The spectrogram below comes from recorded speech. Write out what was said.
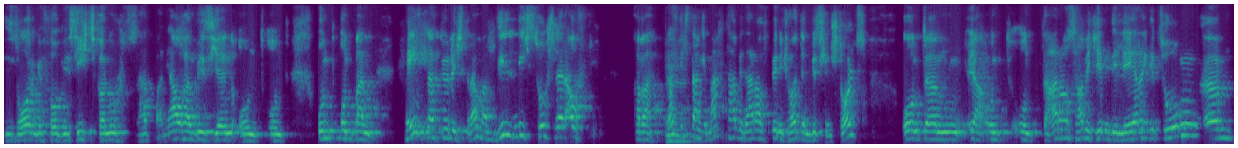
die Sorge vor Gesichtsverlust hat man ja auch ein bisschen und und und und man hängt natürlich dran. Man will nicht so schnell aufgehen. Aber was mhm. ich dann gemacht habe, darauf bin ich heute ein bisschen stolz. Und ähm, ja, und, und daraus habe ich eben die Lehre gezogen, ähm,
